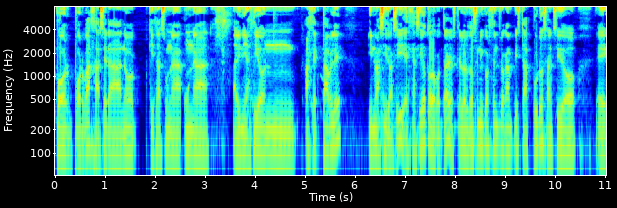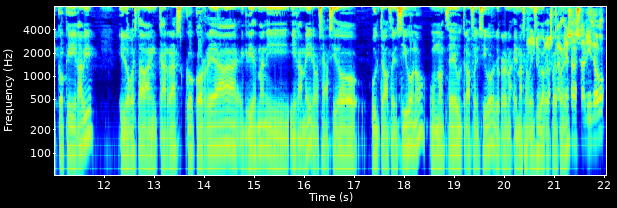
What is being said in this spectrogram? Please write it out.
por, por bajas era, ¿no? Quizás una, una alineación aceptable. Y no ha sido así. Es que ha sido todo lo contrario. Es que los dos únicos centrocampistas puros han sido eh, Coque y Gaby. Y luego estaban Carrasco, Correa, Griezmann y, y Gameiro. O sea, ha sido ultra ofensivo, ¿no? Un once ultra ofensivo. Yo creo el más ofensivo que los puede poner. han salido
